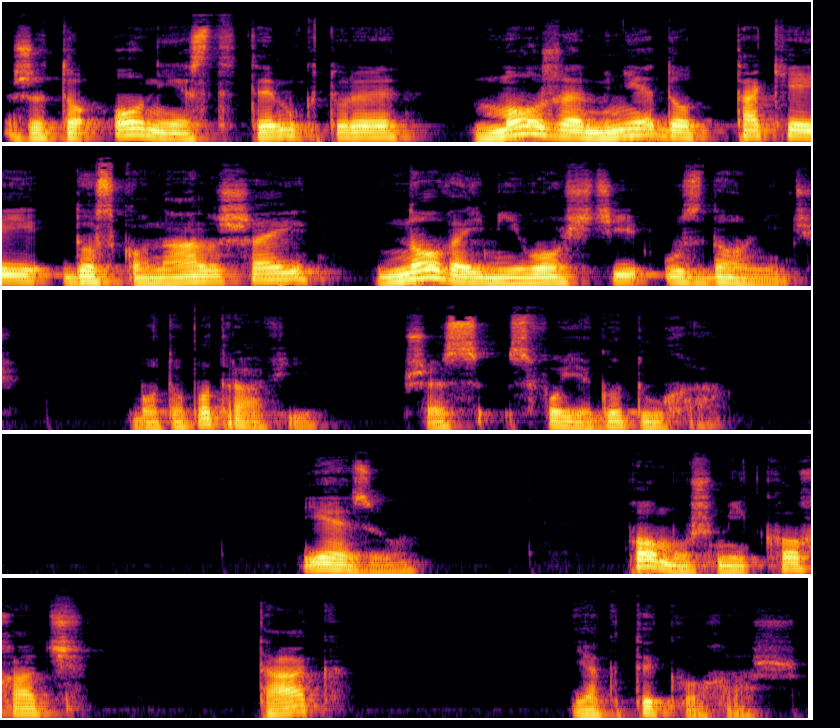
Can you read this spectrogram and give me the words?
że to On jest tym, który może mnie do takiej doskonalszej, nowej miłości uzdolnić, bo to potrafi przez swojego ducha. Jezu, pomóż mi kochać tak, jak Ty kochasz.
